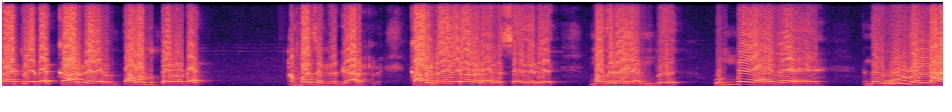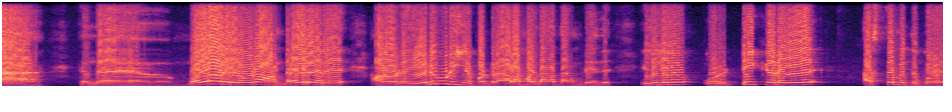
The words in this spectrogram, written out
ராஜோட கார் டிரைவர் தாளமுத்தவனோட அம்பாசடர் கார் கார் டிரைவராக வர்றாரு சேகர். மதுரை அன்பு. உண்மையாகவே இந்த ஊர்லெல்லாம் இந்த முதலாளியோட அவன் டிரைவரு அவனோட எடுபுடிங்க பண்ற அலமல் தாங்க தாங்க முடியாது. இதுலயும் ஒரு டீ கடையே அஸ்தமித்து போக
